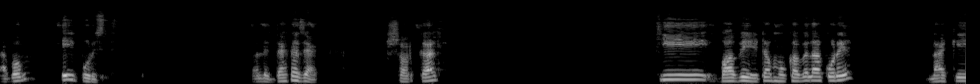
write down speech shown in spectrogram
এবং এই পরিস্থিতিতে তাহলে দেখা যাক সরকার কি ভাবে এটা মোকাবেলা করে, নাকি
